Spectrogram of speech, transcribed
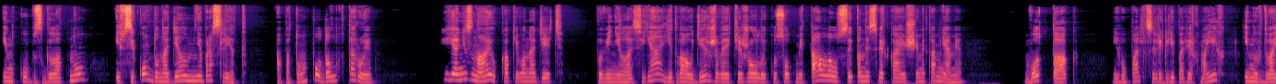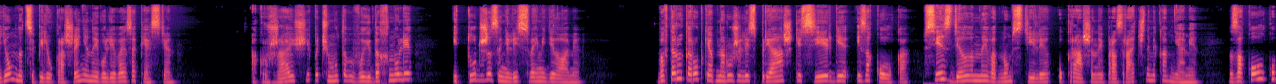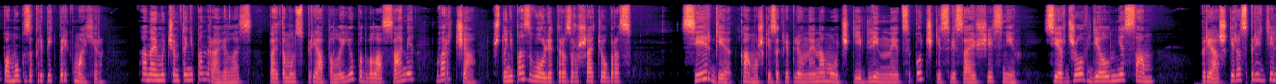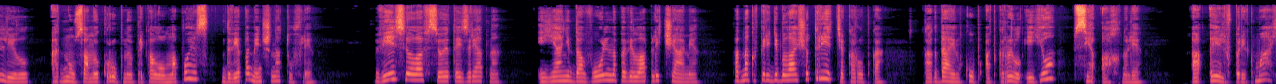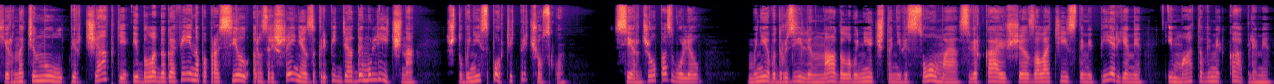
Инкуб сглотнул и в секунду надел мне браслет, а потом подал второй. «Я не знаю, как его надеть», — повинилась я, едва удерживая тяжелый кусок металла, усыпанный сверкающими камнями. «Вот так». Его пальцы легли поверх моих, и мы вдвоем нацепили украшение на его левое запястье. Окружающие почему-то выдохнули и тут же занялись своими делами. Во второй коробке обнаружились пряжки, серьги и заколка, все сделанные в одном стиле, украшенные прозрачными камнями. Заколку помог закрепить парикмахер. Она ему чем-то не понравилась, поэтому он спрятал ее под волосами, ворча, что не позволит разрушать образ. Серьги, камушки, закрепленные на мочке, и длинные цепочки, свисающие с них, Серджио вделал мне сам. Пряжки распределил. Одну самую крупную приколол на пояс, две поменьше на туфли. Весело все это изрядно, и я недовольно повела плечами. Однако впереди была еще третья коробка. Когда инкуб открыл ее, все ахнули а эльф-парикмахер натянул перчатки и благоговейно попросил разрешения закрепить диадему лично, чтобы не испортить прическу. Серджио позволил. Мне водрузили на голову нечто невесомое, сверкающее золотистыми перьями и матовыми каплями.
